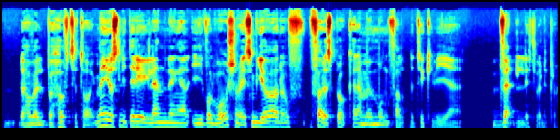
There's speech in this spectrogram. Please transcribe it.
det har väl behövts ett tag, men just lite regeländringar i Volvo Ocean Race som gör och förespråkar det här med mångfald. Det tycker vi är väldigt, väldigt bra.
